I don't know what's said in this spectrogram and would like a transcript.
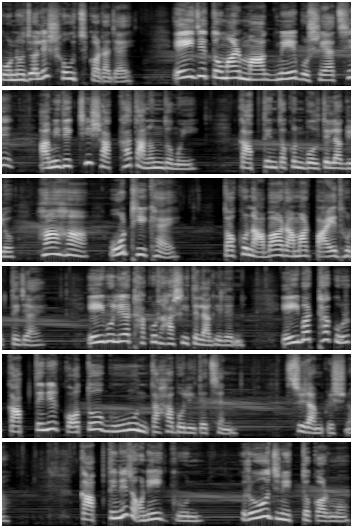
কোনো জলে শৌচ করা যায়। এই যে তোমার মাগ মেয়ে বসে আছে, আমি দেখছি সাক্ষাৎ আনন্দময়ী। কাপ্তেন তখন বলতে লাগল, হাঁ হাঁ, ও ঠিক হ্যায়। তখন আবার আমার পায়ে ধরতে যায়। এই বলিয়া ঠাকুর হাসিতে লাগিলেন। এইবার ঠাকুর কাপ্তেনের কত গুণ তাহা বলিতেছেন। শ্রীরামকৃষ্ণ, কাপ্তেনের অনেক গুণ। রোজ নিত্যকর্ম,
